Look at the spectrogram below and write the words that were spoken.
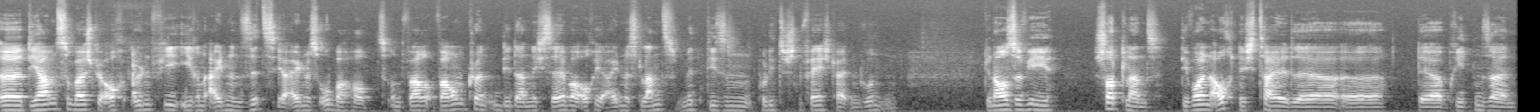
äh, die haben zum Beispiel auch irgendwie ihren eigenen Sitz, ihr eigenes Oberhaupt. Und war, warum könnten die dann nicht selber auch ihr eigenes Land mit diesen politischen Fähigkeiten gründen? Genauso wie Schottland. Die wollen auch nicht Teil der, äh, der Briten sein,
